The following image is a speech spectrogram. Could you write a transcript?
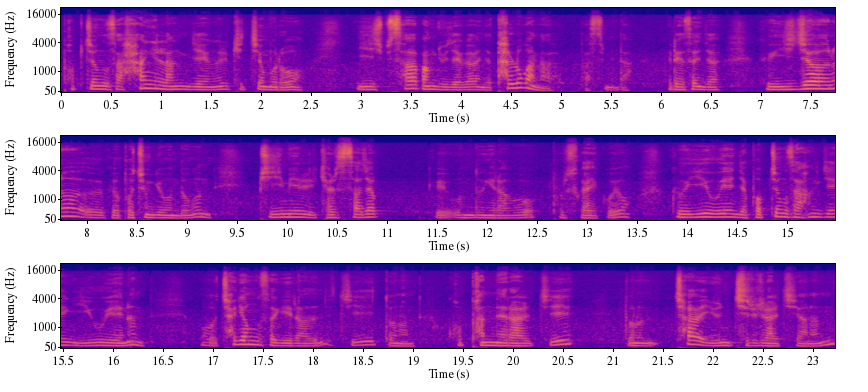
법정사 항일 항쟁을 기점으로 24방주제가 이제 탄로가 나- 났습니다. 그래서 이제 그 이전의 어, 그 보충교 운동은 비밀 결사적 그 운동이라고 볼 수가 있고요. 그 이후에 이제 법정사 항쟁 이후에는 뭐 차경석이랄지 또는 고판내랄지 또는 차윤칠이랄지 하는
